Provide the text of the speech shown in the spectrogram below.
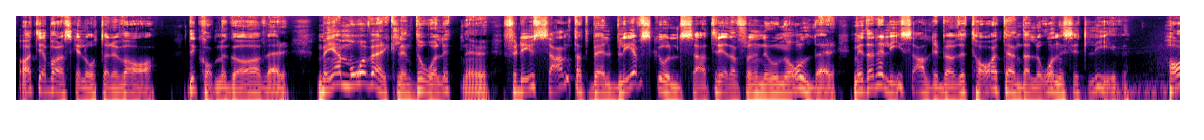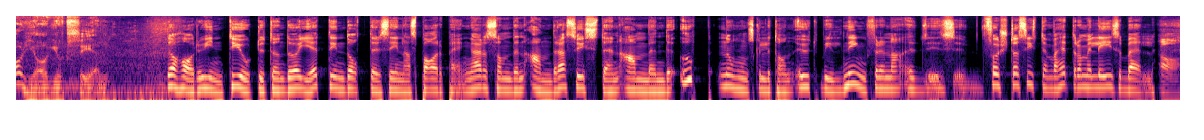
och att jag bara ska låta det vara. Det kommer gå över. Men jag mår verkligen dåligt nu. För det är ju sant att Bell blev skuldsatt redan från en ung ålder medan Elise aldrig behövde ta ett enda lån i sitt liv. Har jag gjort fel? Det har du inte gjort utan du har gett din dotter sina sparpengar som den andra systern använde upp när hon skulle ta en utbildning. För den första systern, vad hette de, Elise och Bell? Ja.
